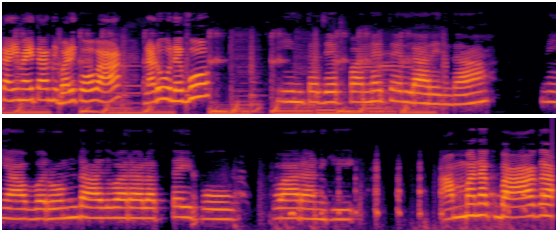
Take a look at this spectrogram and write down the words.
అవుతుంది టైం అవుతుంది బడి పోవా? నడువు నువ్వు ఇంత చెప్పనే తెల్లారిందా? నీ అవ్వ రెండు ఆదివారాలు వస్తాయి పో వారానికి. అమ్మ నాకు బాగా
